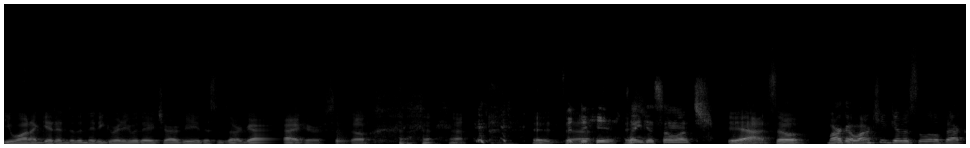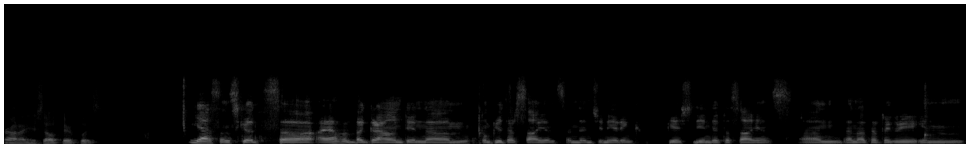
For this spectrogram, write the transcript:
you want to get into the nitty gritty with HRV? This is our guy here. So, it, Good to uh, hear. Thank you so much. yeah. So, Marco, why don't you give us a little background on yourself here, please? Yeah, sounds good. So I have a background in um, computer science and engineering, PhD in data science, and another degree in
